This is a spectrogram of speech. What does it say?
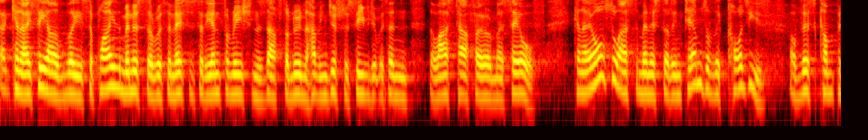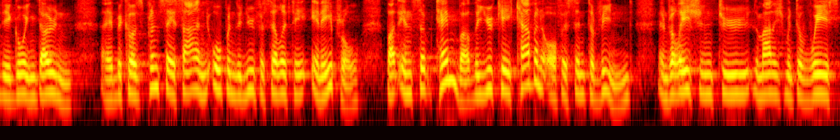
Uh, can I say I'll supply the Minister with the necessary information this afternoon, having just received it within the last half hour myself. Can I also ask the Minister, in terms of the causes of this company going down, uh, because Princess Anne opened the new facility in April, but in September, the UK Cabinet Office intervened in relation to the management of waste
